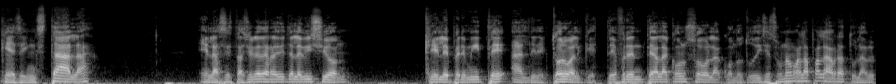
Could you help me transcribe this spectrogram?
que se instala en las estaciones de radio y televisión que le permite al director o al que esté frente a la consola, cuando tú dices una mala palabra, tú la,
